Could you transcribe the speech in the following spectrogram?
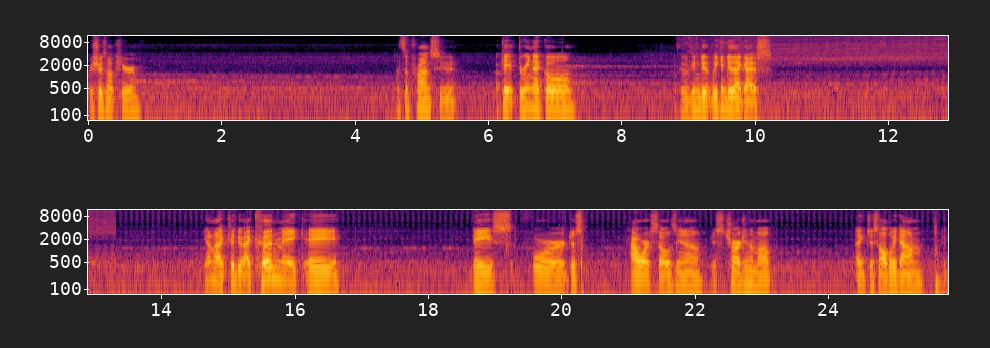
Pretty sure it's up here. That's a prawn suit. Okay, three nickel. Okay, we can do we can do that, guys. You know what I could do? I could make a base for just power cells, you know? Just charging them up. Like, just all the way down. Like,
